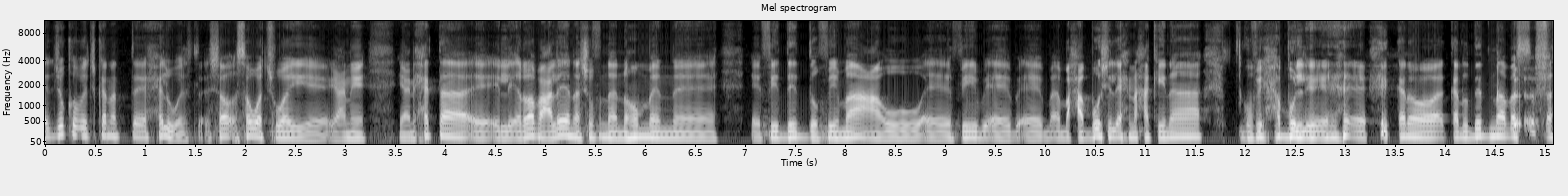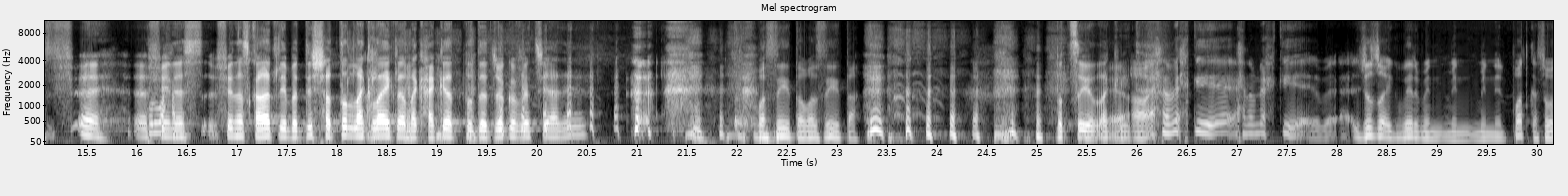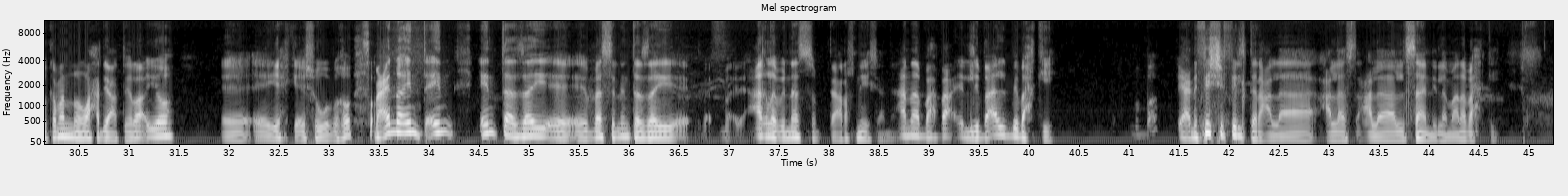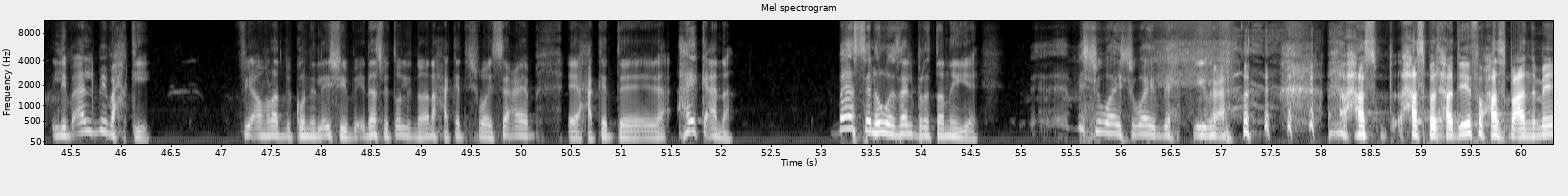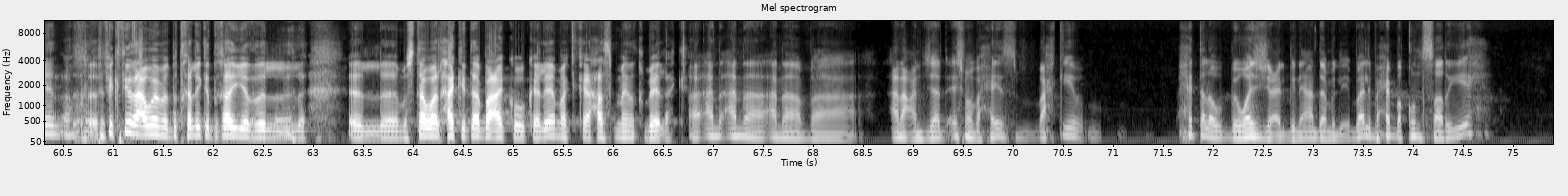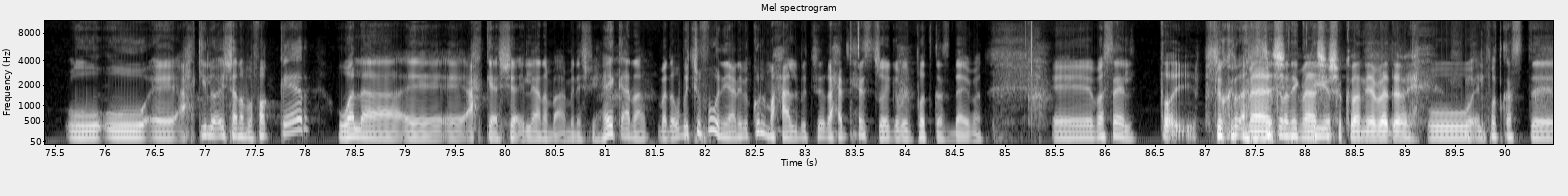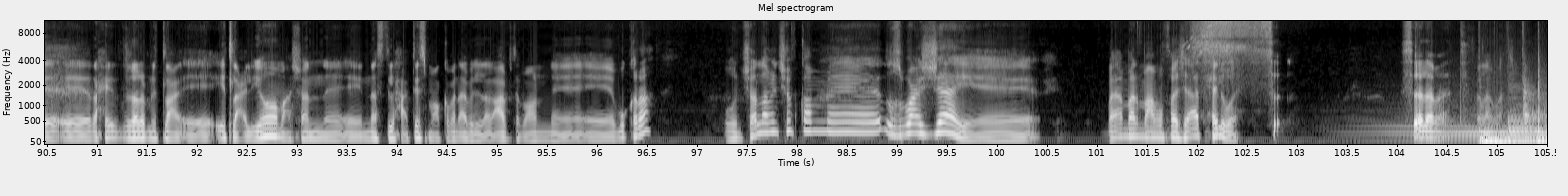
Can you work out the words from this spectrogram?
جوكوفيتش كانت حلوة سوت شوي يعني يعني حتى اللي قرب علينا شفنا إن هم من في ضد وفي مع وفي ما حبوش اللي إحنا حكيناه وفي حبوا اللي كانوا كانوا ضدنا بس بس إيه في ناس في ناس قالت لي بديش أحط لك لايك لأنك حكيت ضد جوكوفيتش يعني. بسيطة بسيطة. بتصير أكيد. آه إحنا بنحكي إحنا بنحكي جزء كبير من من من البودكاست. هو كمان إنه الواحد يعطي رأيه يحكي إيش هو بخوف مع إنه أنت أنت زي بس إن أنت زي أغلب الناس ما بتعرفنيش يعني. أنا بح... اللي بقلبي بحكيه. يعني فيش فلتر على على على لساني لما أنا بحكي. اللي بقلبي بحكيه. في أمراض بيكون الإشي الناس بتقول إنه أنا حكيت شوي صعب آه، حكيت آه، هيك أنا. بس اللي هو زي البريطانية شوي شوي بيحكي حسب حسب الحديث وحسب عن مين. في كثير عوامل بتخليك تغير المستوى الحكي تبعك وكلامك حسب مين قبالك أنا أنا أنا ب... أنا عن جد إيش ما بحس بحكي حتى لو بوجع البني آدم اللي قبالي بحب أكون صريح واحكي له إيش أنا بفكر ولا أحكي أشياء اللي أنا بأمنش فيها. هيك أنا وبتشوفوني يعني بكل محل رح تحسوا هيك بالبودكاست دائما باسل. طيب. شكرا. ماشي شكرا كثير ماشي. شكرا يا بدوي. والبودكاست رح نجرب نطلع يطلع اليوم عشان الناس تلحق تسمعه كمان قبل الألعاب تبعون بكرة. وإن شاء الله بنشوفكم الأسبوع الجاي بأمل مع مفاجآت حلوة. سلامات. سلامات.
